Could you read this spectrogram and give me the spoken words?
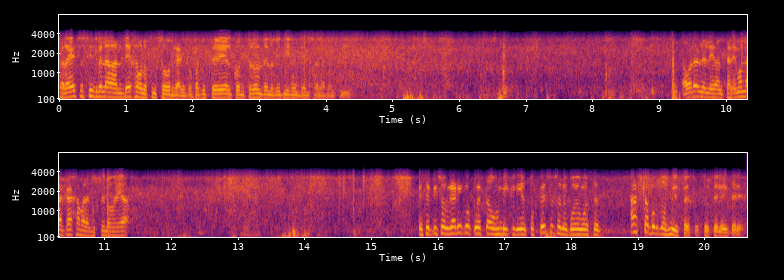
Para eso sirve la bandeja o los pisos orgánicos, para que usted vea el control de lo que tienen dentro de la plantilla. Ahora le levantaremos la caja para que usted lo vea. Ese piso orgánico cuesta 2.500 pesos, se lo podemos hacer hasta por 2.000 pesos, si a usted le interesa.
